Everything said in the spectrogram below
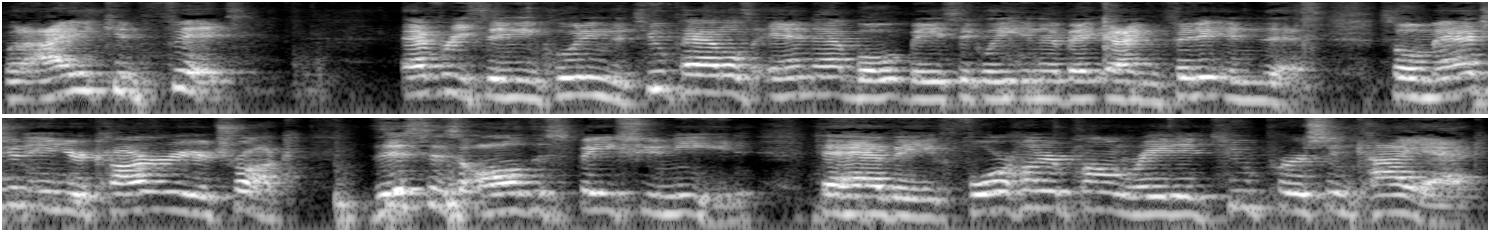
But I can fit everything, including the two paddles and that boat, basically, in that bag. I can fit it in this. So imagine in your car or your truck, this is all the space you need to have a 400 pound rated two person kayak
